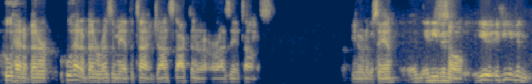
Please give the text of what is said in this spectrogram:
who had a better who had a better resume at the time, John Stockton or, or Isiah Thomas? You know what I'm saying? And, and even so, you, if you even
